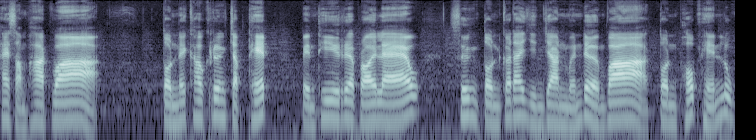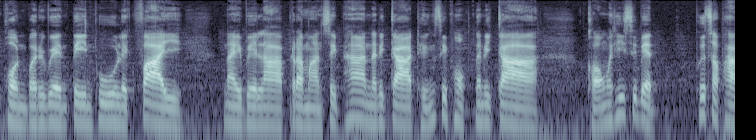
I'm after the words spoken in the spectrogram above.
ให้สัมภาษณ์ว่า ตนได้เข้าเครื่องจับเท็จเป็นที่เรียบร้อยแล้ว ซึ่งตนก็ได้ยืนยันเหมือนเดิมว่า ตนพบเห็นลุงพลบริเวณตีนภูเหล็กไฟ ในเวลาประมาณ 15 นาฬิกาถึง 16 นาฬิกาของวันที่ 11 พฤษภา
